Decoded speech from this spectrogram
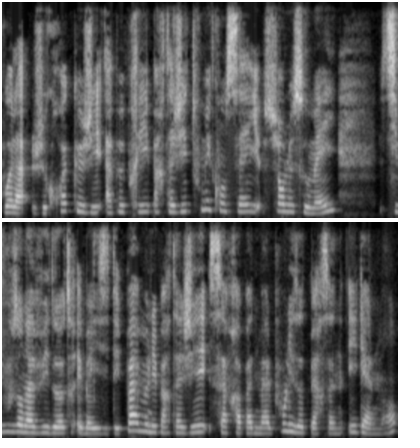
Voilà, je crois que j'ai à peu près partagé tous mes conseils sur le sommeil. Si vous en avez d'autres, eh ben n'hésitez pas à me les partager, ça fera pas de mal pour les autres personnes également.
